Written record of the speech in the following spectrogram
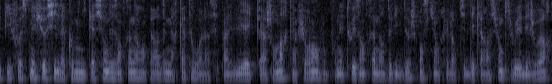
Et puis il faut se méfier aussi de la communication des entraîneurs en période de mercato. Voilà, c'est pas lié qu'à Jean-Marc, un Furlan. Vous prenez tous les entraîneurs de Ligue 2, je pense qu'ils ont fait leur petite déclaration, qui voulaient des joueurs.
